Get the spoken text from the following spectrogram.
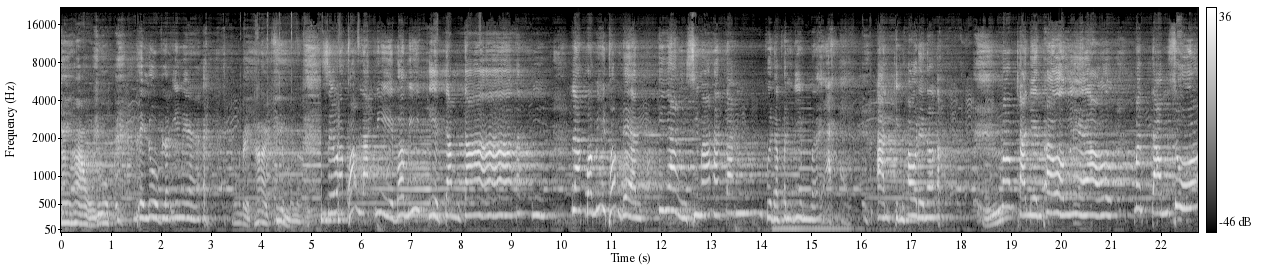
ทั้งเห่าอยู่ได้รูปแล้วอีแม่ต้องได้ท่าขี้มมันละสื่อว่าความรักนี่บ่มีขีดจำกัดรักบ่มีพรมแดนที่ยังสิมากันเพื่อดับบันยิ้มไว้อ่านกินเฮาเด้เนาะ มอบชาเนียนพระองค์แล้ว มันต่ำสูง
